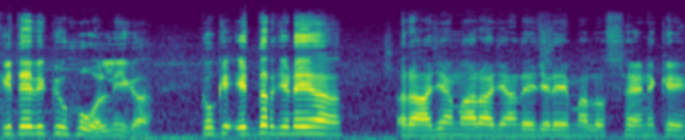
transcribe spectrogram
ਕਿਤੇ ਵੀ ਕੋਈ ਹੋਲ ਨਹੀਂਗਾ ਕਿਉਂਕਿ ਇੱਧਰ ਜਿਹੜੇ ਆ ਰਾਜਾ ਮਹਾਰਾਜਾਂ ਦੇ ਜਿਹੜੇ ਮੰਨ ਲਓ ਸੈਨਿਕ ਏ,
